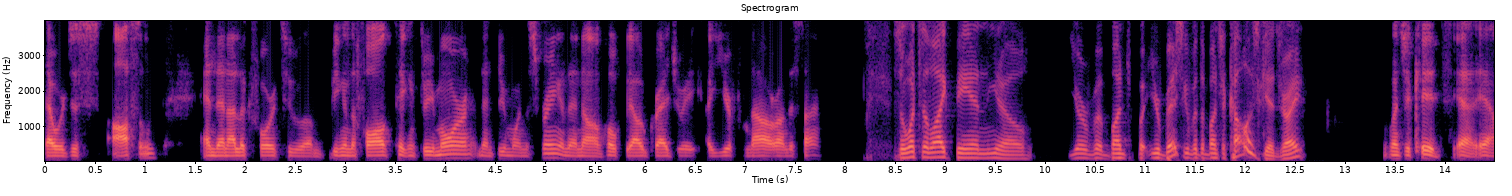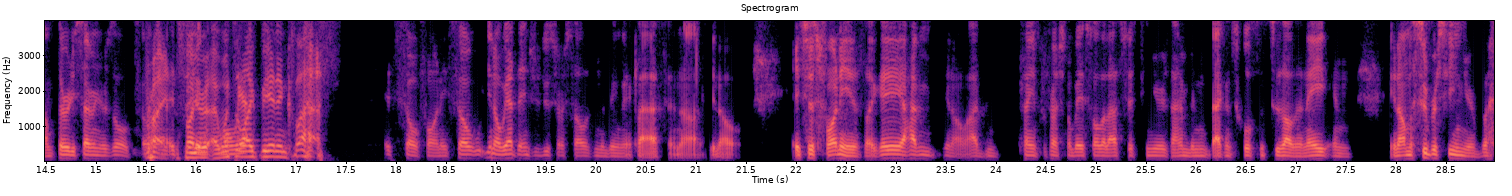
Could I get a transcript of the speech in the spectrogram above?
that were just awesome and then I look forward to um, being in the fall, taking three more, and then three more in the spring, and then uh, hopefully I'll graduate a year from now around this time. So what's it like being, you know, you're a bunch, but you're basically with a bunch of college kids, right? A bunch of kids. Yeah, yeah. I'm 37 years old. So right. It's so funny. what's it like being in class? It's so funny. So you know, we have to introduce ourselves in the beginning of class, and uh, you know, it's just funny. It's like, hey, I haven't, you know, I've been playing professional baseball the last 15 years. I haven't been back in school since 2008, and you know, I'm a super senior, but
